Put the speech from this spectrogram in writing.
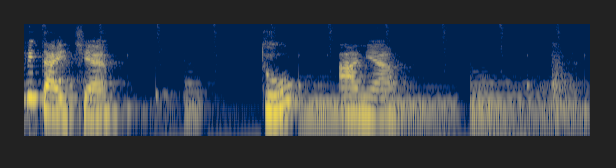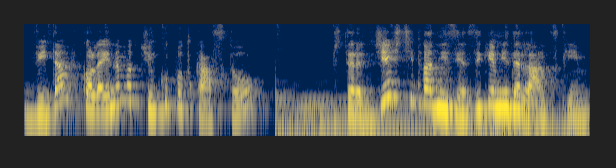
witajcie. Tu Ania. Witam w kolejnym odcinku podcastu 42 dni z językiem niderlandzkim.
